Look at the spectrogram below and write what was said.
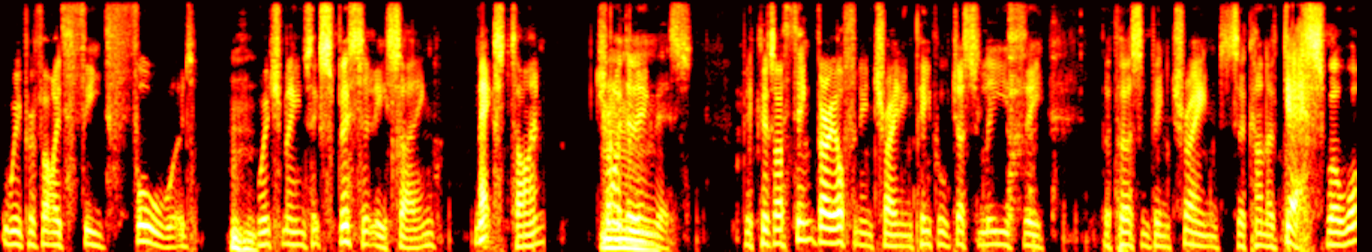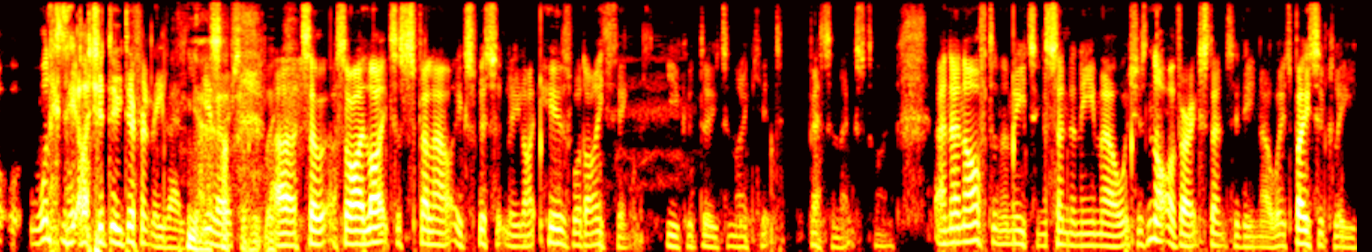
we provide feed forward, mm-hmm. which means explicitly saying next time try mm. doing this because I think very often in training people just leave the the person being trained to kind of guess, well, what what is it I should do differently then? Yes, you know? absolutely. Uh, so so I like to spell out explicitly, like, here's what I think you could do to make it better next time. And then after the meeting, send an email, which is not a very extensive email. It's basically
